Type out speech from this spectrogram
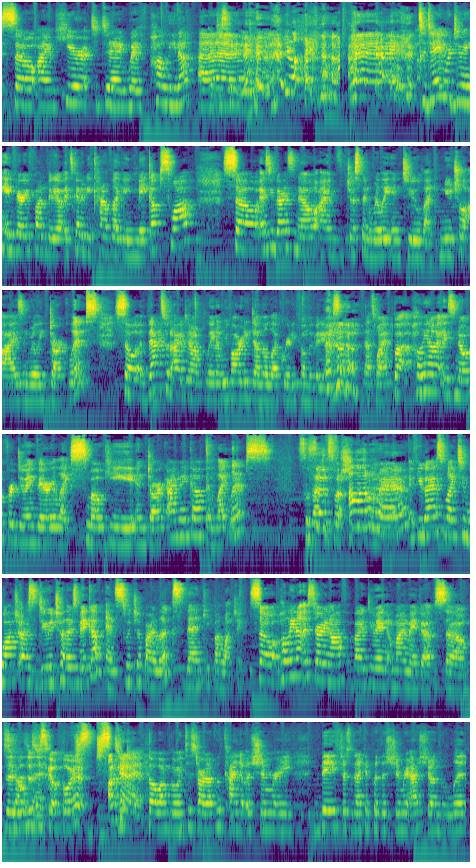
so I am here today with Polina. I just hit you again. You're like, hey! Today we're doing a very fun video. It's gonna be kind of like a makeup swap. So as you guys know, I've just been really into like neutral eyes and really dark lips. So that's what I did on Polina. We've already done the look, we already filmed the video, so that's why. But Polina is known for doing very like smoky and dark eye makeup and light lips. So that's So just what she did on her. her. If you guys would like to watch us do each other's makeup and switch up our looks, then keep on watching. So Polina is starting off by doing my makeup, so Does go this just go for it? Just- just okay, it. so I'm going to start off with kind of a shimmery base just so that I can put the shimmery eyeshadow on the lid.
